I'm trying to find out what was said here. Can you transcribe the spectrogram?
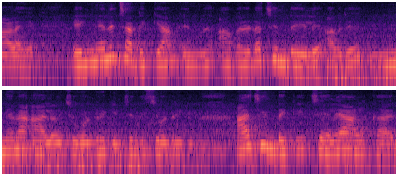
ആളെ എങ്ങനെ ചതിക്കാം എന്ന് അവരുടെ ചിന്തയിൽ അവർ ഇങ്ങനെ ആലോചിച്ചുകൊണ്ടിരിക്കും ചിന്തിച്ചുകൊണ്ടിരിക്കും. ആ ചിന്തയ്ക്ക് ചില ആൾക്കാർ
